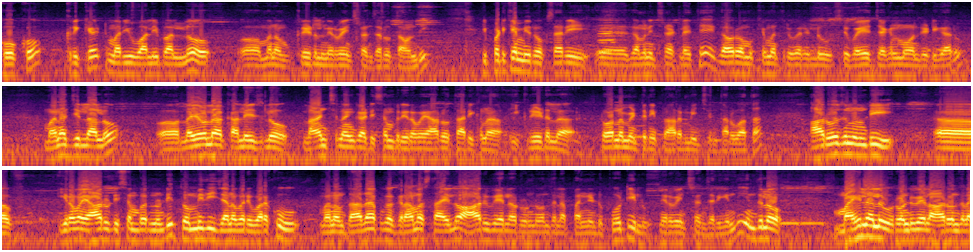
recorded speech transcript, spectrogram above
ఖోఖో క్రికెట్ మరియు వాలీబాల్లో మనం క్రీడలు నిర్వహించడం జరుగుతూ ఉంది. ఇప్పటికే మీరు ఒకసారి గమనించినట్లయితే గౌరవ ముఖ్యమంత్రి వర్యులు శ్రీ వైఎస్ జగన్మోహన్ రెడ్డి గారు మన జిల్లాలో లయోలా కాలేజ్లో లాంఛనంగా డిసెంబర్ ఇరవై ఆరో తారీఖున ఈ క్రీడల టోర్నమెంట్ని ప్రారంభించిన తర్వాత ఆ రోజు నుండి ఇరవై ఆరు డిసెంబర్ నుండి తొమ్మిది జనవరి వరకు మనం దాదాపుగా గ్రామ స్థాయిలో ఆరు వేల రెండు వందల పన్నెండు పోటీలు నిర్వహించడం జరిగింది. ఇందులో మహిళలు రెండు వేల ఆరు వందల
